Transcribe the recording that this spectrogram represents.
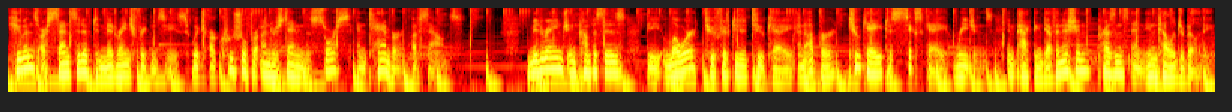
Humans are sensitive to mid-range frequencies, which are crucial for understanding the source and timbre of sounds. Mid-range encompasses the lower 250 to 2K and upper 2K to 6K regions, impacting definition, presence, and intelligibility.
